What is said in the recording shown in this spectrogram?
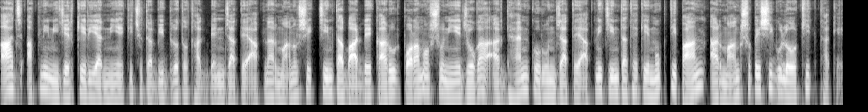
আজ আপনি নিজের কেরিয়ার নিয়ে কিছুটা বিব্রত থাকবেন, যাতে আপনার মানসিক চিন্তা বাড়বে। কারুর পরামর্শ নিয়ে যোগা আর ধ্যান করুন, যাতে আপনি চিন্তা থেকে মুক্তি পান আর মাংসপেশিগুলোও ঠিক থাকে।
